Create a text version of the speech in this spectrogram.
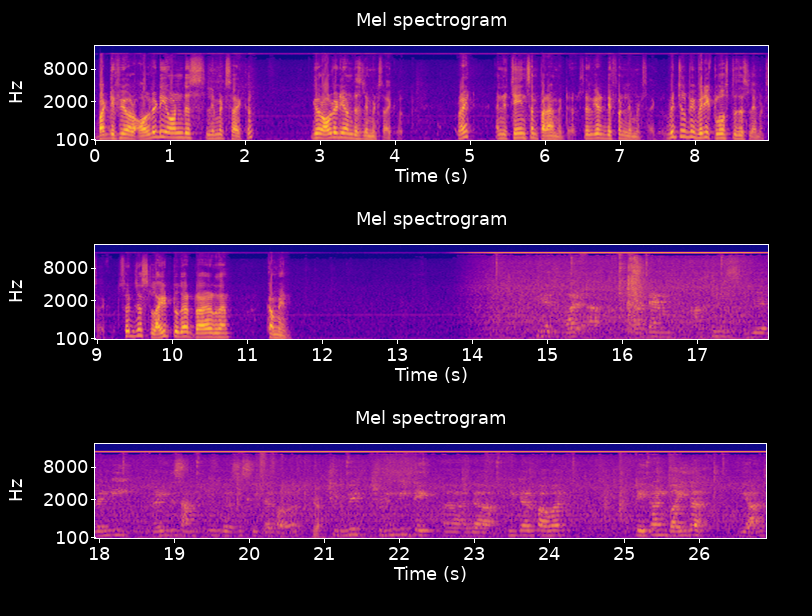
But if you are already on this limit cycle you are already on this limit cycle right? And you change some parameters so you will get a different limit cycle which will be very close to this limit cycle. So just slide to that rather than come in Because what, uh, what I am asking is the- when we write this amplitude versus heater power, Yeah. should we shouldn't we take uh, the heater power taken by the gas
